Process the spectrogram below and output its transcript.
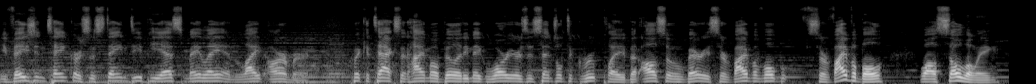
Evasion tank or sustained DPS, melee, and light armor. Quick attacks and high mobility make warriors essential to group play, but also very survivable, survivable while soloing.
